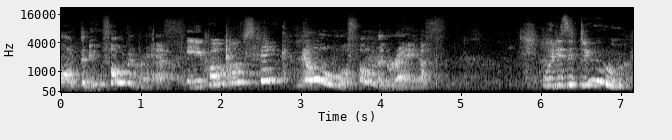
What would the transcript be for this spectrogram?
out the new phonograph. A pogo stick? No, a phonograph. What does it do?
